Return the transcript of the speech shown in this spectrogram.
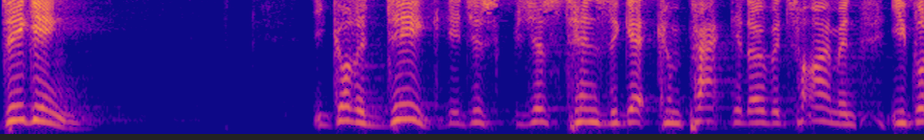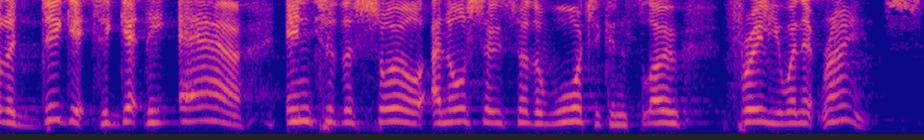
Digging. You've got to dig. It just, just tends to get compacted over time and you've got to dig it to get the air into the soil and also so the water can flow freely when it rains.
